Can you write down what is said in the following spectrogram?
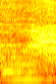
I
